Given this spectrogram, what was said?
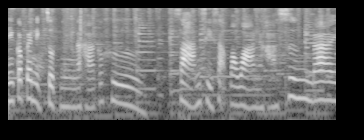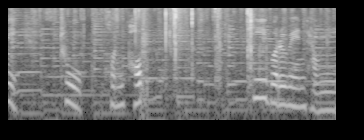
นี่ก็เป็นอีกจุดหนึ่งนะคะก็คือศาลศีรษะปาวานนะคะ ซึ่งได้ถูกค้นพบที่บริเวณแถวนี้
